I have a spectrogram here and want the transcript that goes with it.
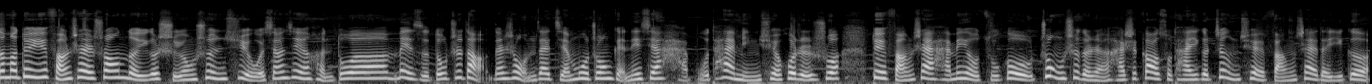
那么对于防晒霜的一个使用顺序，我相信很多妹子都知道。但是我们在节目中给那些还不太明确，或者是说对防晒还没有足够重视的人，还是告诉他一个正确防晒的一个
